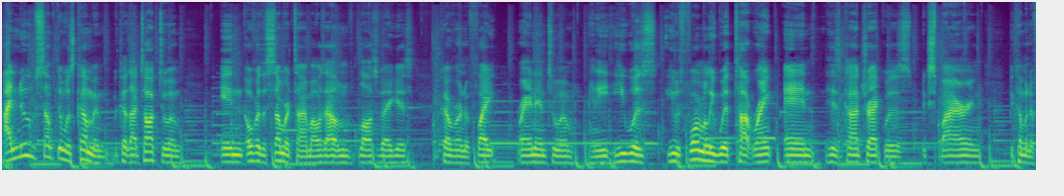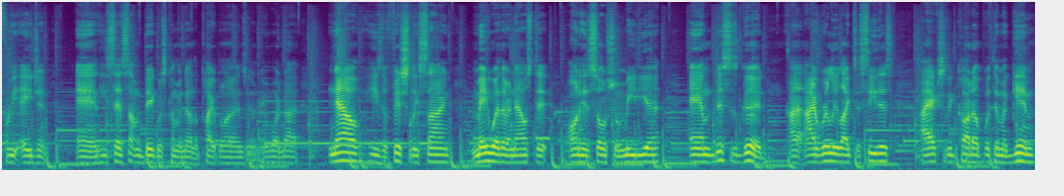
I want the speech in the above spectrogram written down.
I knew something was coming because I talked to him in over the summertime. I was out in Las Vegas covering the fight, ran into him, and he, he was he was formerly with Top Rank, and his contract was expiring, becoming a free agent. And he said something big was coming down the pipelines and, and whatnot. Now he's officially signed. Mayweather announced it on his social media, and this is good. I, I really like to see this. I actually caught up with him again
